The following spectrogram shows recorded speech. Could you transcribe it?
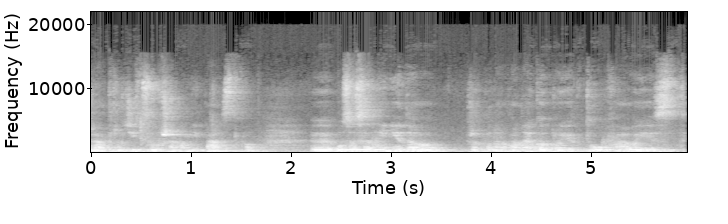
e, Rad Rodziców, Szanowni Państwo. Y, Uzasadnienie do proponowanego projektu uchwały jest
